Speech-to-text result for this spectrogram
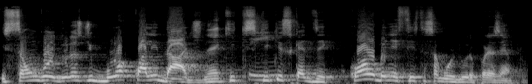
E são gorduras de boa qualidade, né? O que, que, que isso quer dizer? Qual o benefício dessa gordura, por exemplo?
